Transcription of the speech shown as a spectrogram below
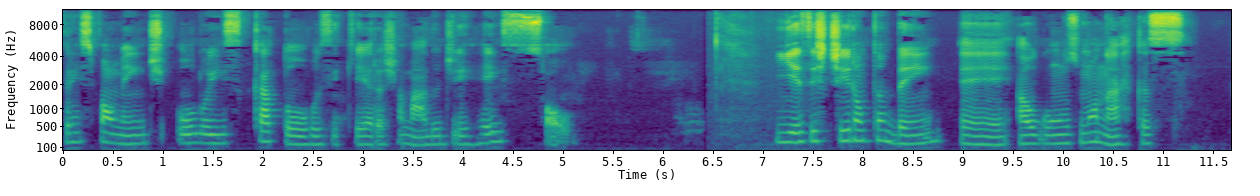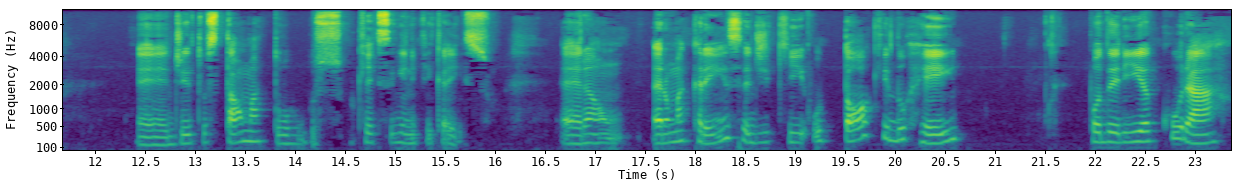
principalmente o Luís XIV, que era chamado de Rei Sol. E existiram também é, alguns monarcas é, ditos taumaturgos. O que, que significa isso? Eram, era uma crença de que o toque do rei poderia curar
